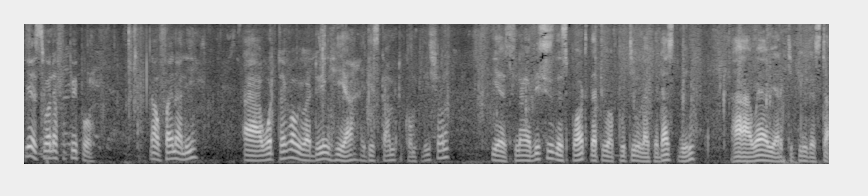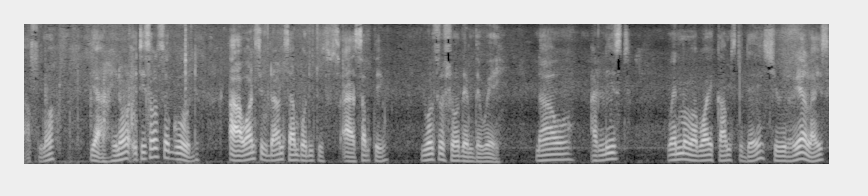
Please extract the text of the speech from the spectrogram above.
Yes, wonderful people. Now, finally, uh, whatever we were doing here, it is come to completion. Yes, now this is the spot that we are putting like a dustbin uh, where we are keeping the stuff, you know. Yeah, you know, it is also good uh, once you've done somebody to uh, something, you also show them the way. Now, at least when Mama Boy comes today, she will realize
